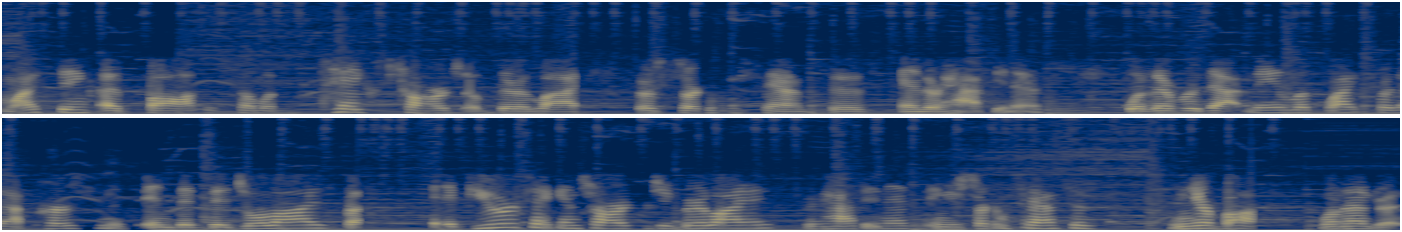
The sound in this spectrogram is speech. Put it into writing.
I think a boss is someone who takes charge of their life, their circumstances, and their happiness. Whatever that may look like for that person is individualized. But if you're taking charge of your life, your happiness, and your circumstances, then you're boss 100.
